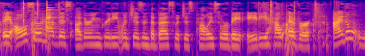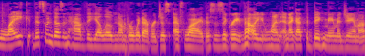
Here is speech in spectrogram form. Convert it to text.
they also have this other ingredient, which isn't the best, which is polysorbate 80. However, I don't like, this one doesn't have the yellow number, whatever, just FY. This is a great value one and I got the big mama jamma.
